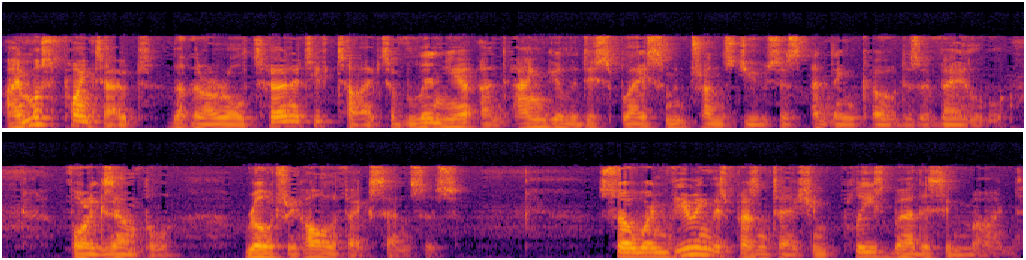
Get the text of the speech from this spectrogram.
I must point out that there are alternative types of linear and angular displacement transducers and encoders available, for example, rotary Hall effect sensors. So when viewing this presentation, please bear this in mind.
